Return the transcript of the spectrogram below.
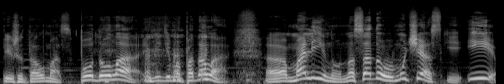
пишет Алмаз, подола, видимо, подала э, малину на садовом участке и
